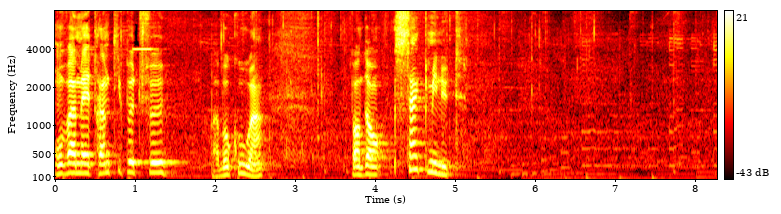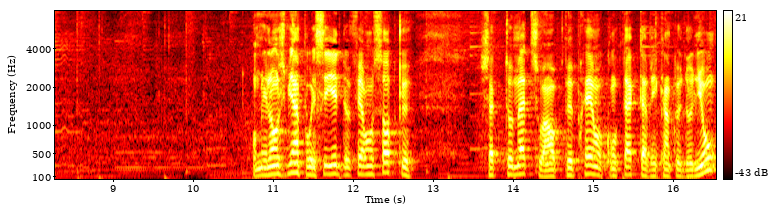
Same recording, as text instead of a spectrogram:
On va mettre un petit peu de feu, pas beaucoup, hein, pendant 5 minutes. On mélange bien pour essayer de faire en sorte que chaque tomate soit à peu près en contact avec un peu d'oignon.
